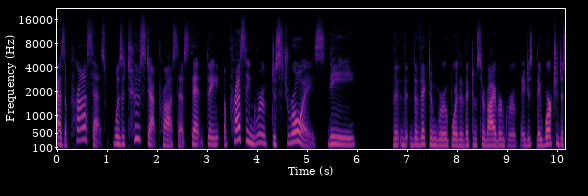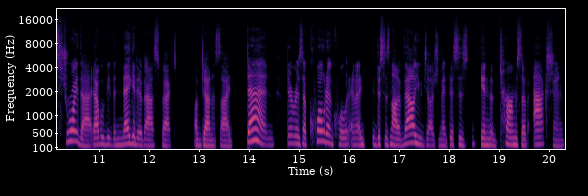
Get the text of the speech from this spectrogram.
as a process was a two step process that the oppressing group destroys the the, the, the victim group or the victim survivor group. They just they work to destroy that. That would be the negative aspect of genocide. Then there is a quote unquote and I, this is not a value judgment. This is in the terms of action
